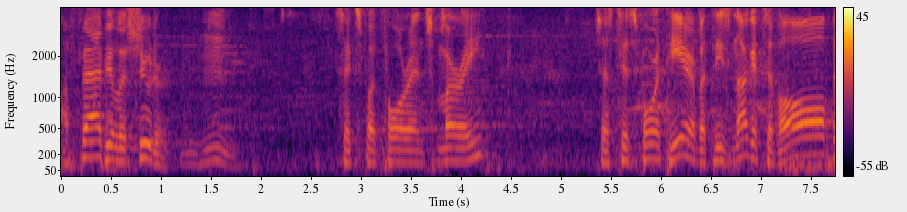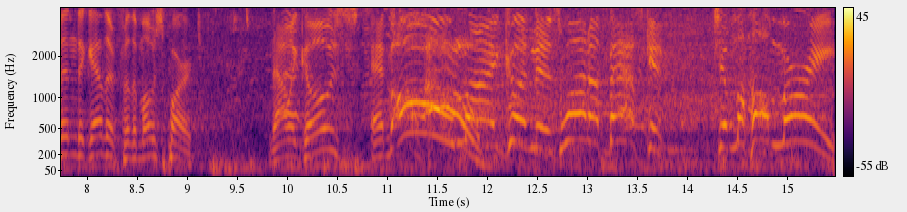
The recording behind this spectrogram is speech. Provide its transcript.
a fabulous shooter. Mm-hmm. Six foot four inch Murray. Just his fourth year, but these Nuggets have all been together for the most part. Now he goes and oh, oh, my goodness, what a basket! Jamal Murray.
